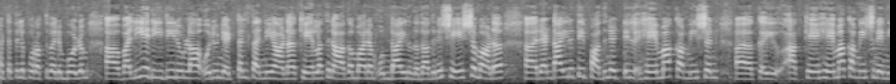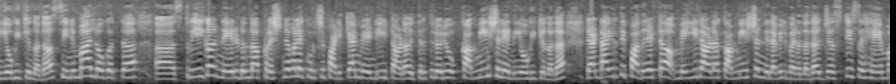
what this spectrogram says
ഘട്ടത്തിൽ പുറത്തു വരുമ്പോഴും വലിയ രീതിയിലുള്ള ഒരു ഞെട്ടൽ തന്നെയാണ് കേരളത്തിന് ആകമാനം ഉണ്ടായിരുന്നത്. അതിനുശേഷമാണ് രണ്ടായിരത്തി പതിനെട്ടിൽ ഹേമ കമ്മീഷൻ ഹേമ കമ്മീഷനെ നിയോഗിക്കുന്നത്. സിനിമാ ലോകത്ത് സ്ത്രീകൾ നേരിടുന്ന പ്രശ്നങ്ങളെക്കുറിച്ച് പഠിക്കാൻ വേണ്ടിയിട്ടാണ് ഇത്തരത്തിലൊരു കമ്മീഷനെ നിയോഗിക്കുന്നത്. രണ്ടായിരത്തി പതിനെട്ട് മെയ്യിലാണ് കമ്മീഷൻ നിലവിൽ വരുന്നത്. ജസ്റ്റിസ് ഹേമ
